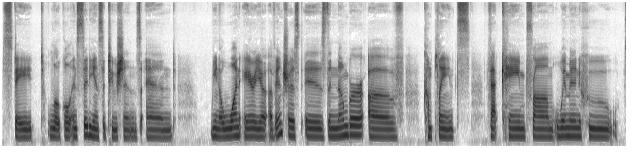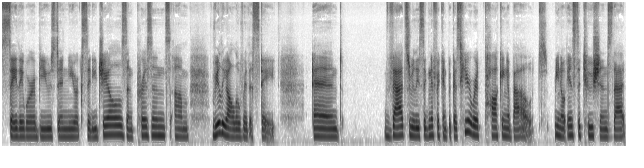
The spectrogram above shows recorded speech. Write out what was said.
state, local, and city institutions. And, you know, one area of interest is the number of complaints that came from women who say they were abused in New York City jails and prisons, um, really all over the state. And that's really significant because here we're talking about you know institutions that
